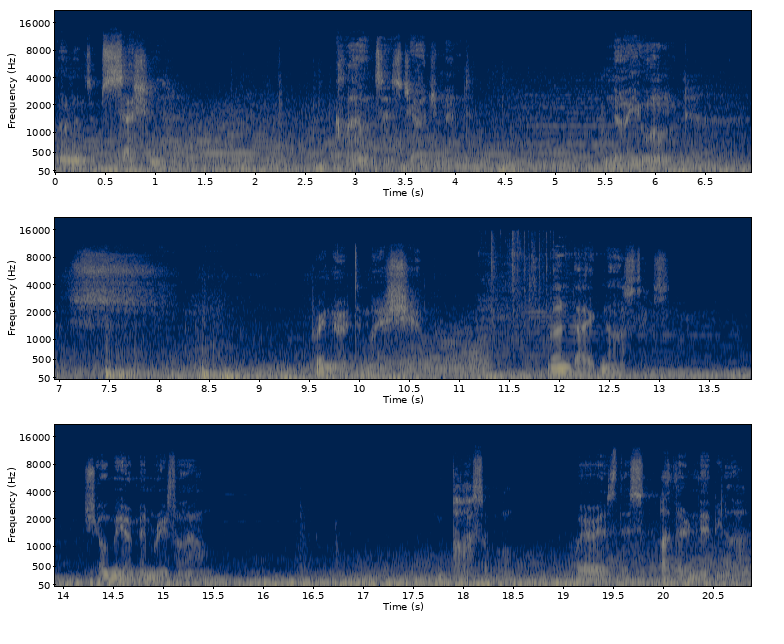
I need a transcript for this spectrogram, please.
Ronan's obsession clouds his judgment. No, you won't. Bring her to my ship. Run diagnostics. Show me her memory file. Impossible. Where is this other nebula?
